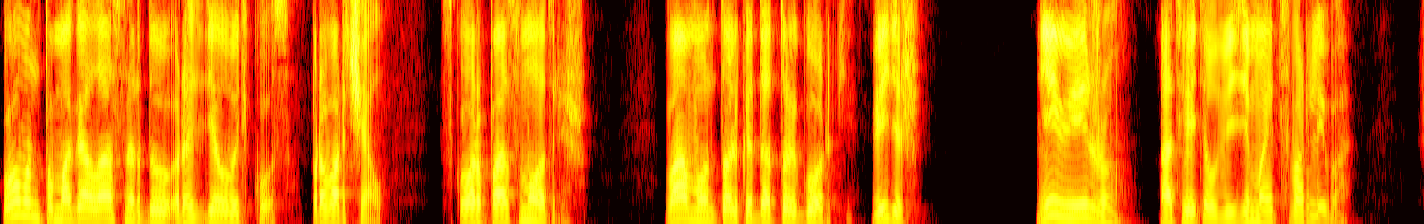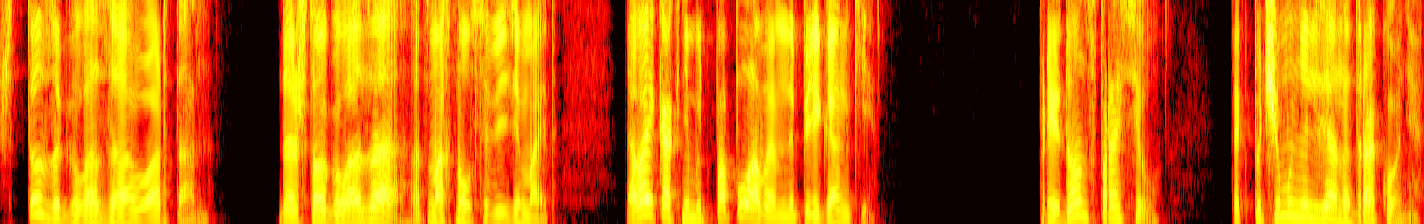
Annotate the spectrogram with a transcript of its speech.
Коман помогал Аснарду разделывать коз, проворчал. «Скоро посмотришь. Вам вон только до той горки, видишь?» «Не вижу», — ответил Визимайт сварливо. «Что за глаза у Артан?» «Да что глаза?» — отмахнулся Визимайт. «Давай как-нибудь поплаваем на перегонки». Придон спросил. «Так почему нельзя на драконе?»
